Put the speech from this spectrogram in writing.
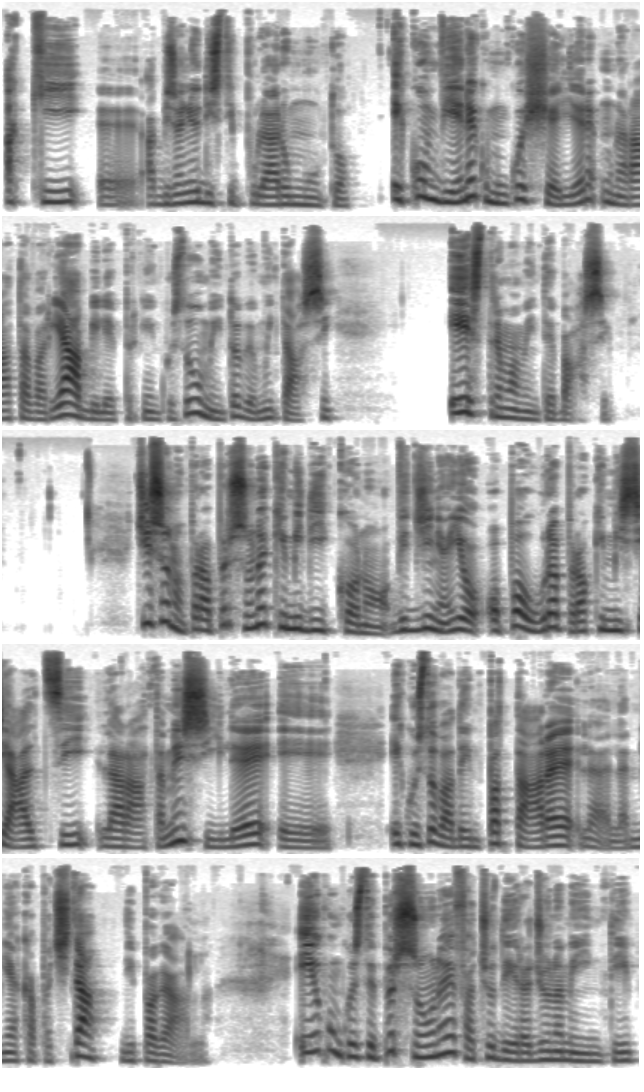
a chi eh, ha bisogno di stipulare un mutuo e conviene comunque scegliere una rata variabile perché in questo momento abbiamo i tassi estremamente bassi. Ci sono però persone che mi dicono, Virginia, io ho paura però che mi si alzi la rata mensile e, e questo vada a impattare la, la mia capacità di pagarla. E io con queste persone faccio dei ragionamenti,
